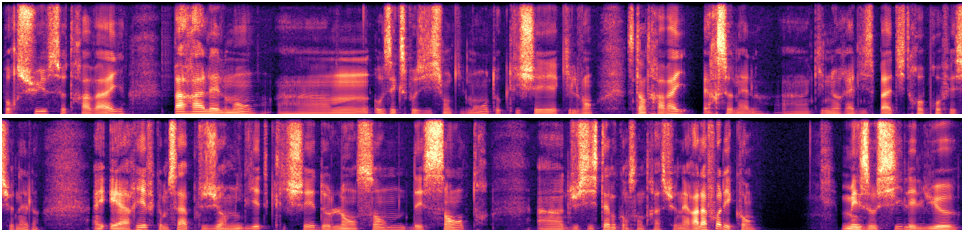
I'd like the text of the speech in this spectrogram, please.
poursuivre ce travail parallèlement euh, aux expositions qu'il monte, aux clichés qu'il vend. C'est un travail personnel hein, qu'il ne réalise pas à titre professionnel et, arrive comme ça à plusieurs milliers de clichés de l'ensemble des centres euh, du système concentrationnaire, à la fois les camps, mais aussi les lieux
